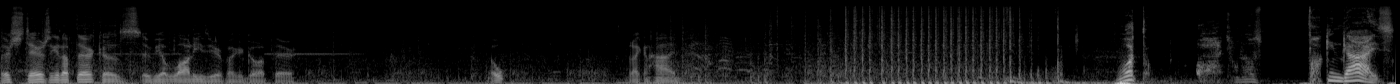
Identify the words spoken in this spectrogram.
There's stairs to get up there? Because it'd be a lot easier if I could go up there. Oh. But I can hide. What the? Oh, it's one of those fucking guys.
